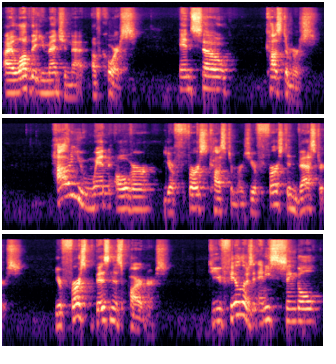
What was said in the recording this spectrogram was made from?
I love that you mentioned that, of course. And so, customers, how do you win over your first customers, your first investors, your first business partners? Do you feel there's any single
